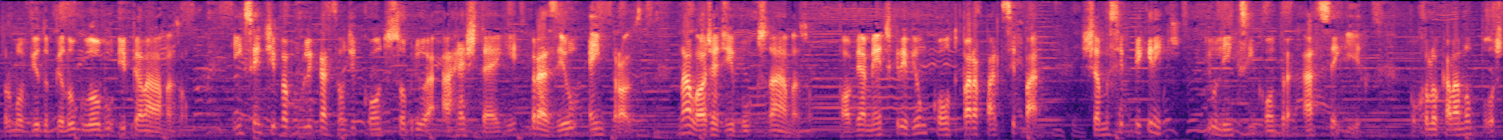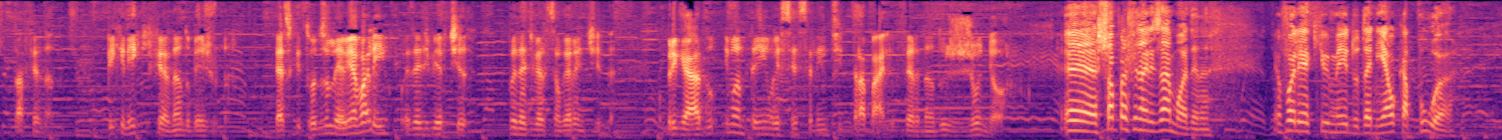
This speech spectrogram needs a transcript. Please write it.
promovido pelo Globo e pela Amazon. Incentiva a publicação de contos sobre a hashtag Brasil em Prosa na loja de e-books da Amazon. Obviamente escrevi um conto para participar. Chama-se Piquenique e o link se encontra a seguir. Vou colocar lá no post, tá, Fernando? Piquenique Fernando B. Júnior. Peço que todos leiam e avaliem, pois é, divertido, pois é diversão garantida. Obrigado e mantenham esse excelente trabalho, Fernando Júnior. É, só para finalizar, Modena, eu vou ler aqui o e-mail do Daniel Capua,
